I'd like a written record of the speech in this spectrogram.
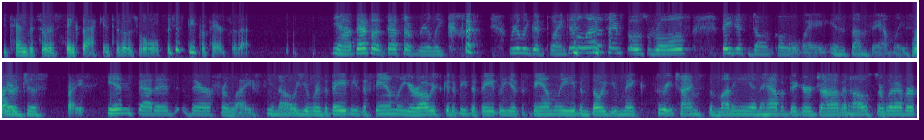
you tend to sort of sink back into those roles. So just be prepared for that. Yeah, that's a that's a really good really good point. And a lot of times those roles they just don't go away in some families. Right. They're just Right. embedded there for life. You know, you were the baby of the family, you're always going to be the baby of the family even though you make three times the money and have a bigger job and house or whatever,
